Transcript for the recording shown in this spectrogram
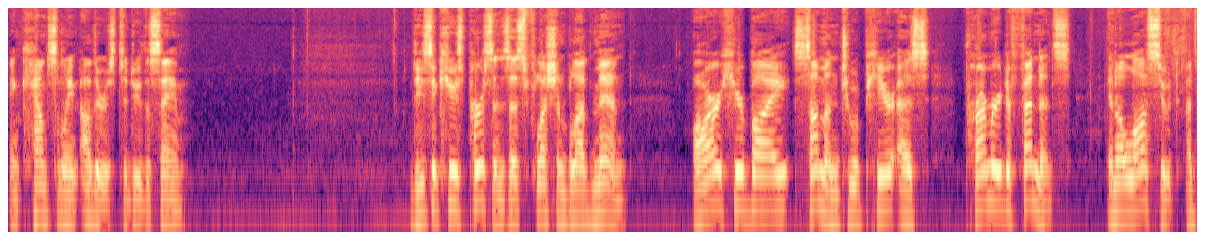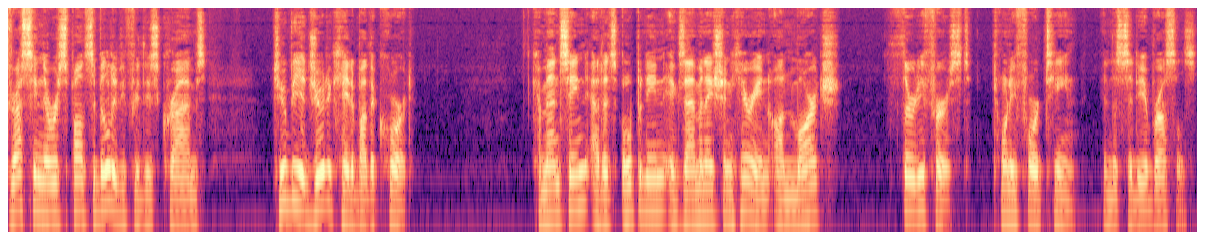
and counseling others to do the same. These accused persons, as flesh and blood men, are hereby summoned to appear as primary defendants in a lawsuit addressing their responsibility for these crimes to be adjudicated by the court, commencing at its opening examination hearing on March 31st, 2014, in the city of Brussels.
